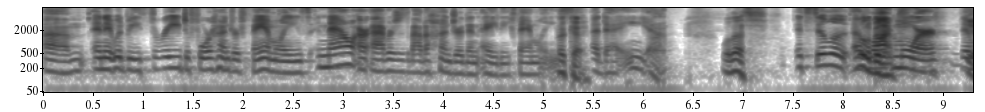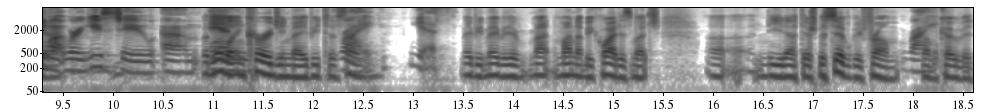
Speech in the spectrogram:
Um, and it would be three to 400 families. Now our average is about 180 families Okay. a day. Yeah. well, that's It's still a, a, bit lot more than Yeah. what we're used to. Um, a little encouraging, maybe to some. Right. Yes. Maybe maybe there might might not be quite as much uh, need out there specifically from from Right. COVID.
